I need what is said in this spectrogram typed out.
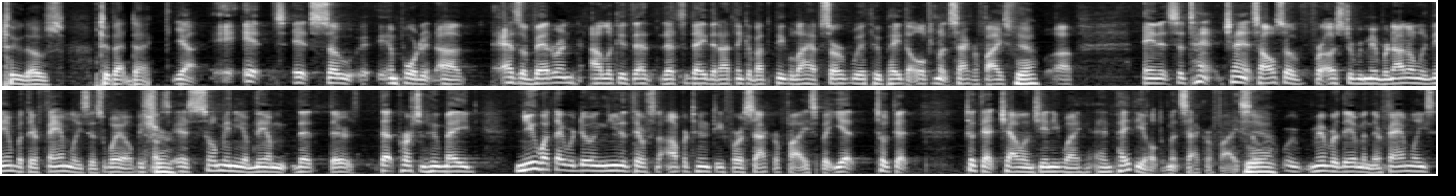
to those to that day? Yeah, it's it's so important. Uh, as a veteran, I look at that. That's the day that I think about the people I have served with who paid the ultimate sacrifice. Yeah. And it's a chance also for us to remember not only them but their families as well, because Sure. it's so many of them that there's that person who made knew what they were doing, knew that there was an opportunity for a sacrifice, but yet took that took that challenge anyway and paid the ultimate sacrifice. So Yeah. we remember them and their families,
